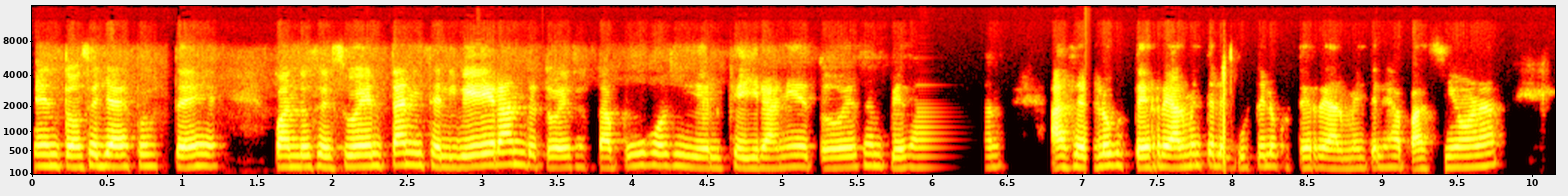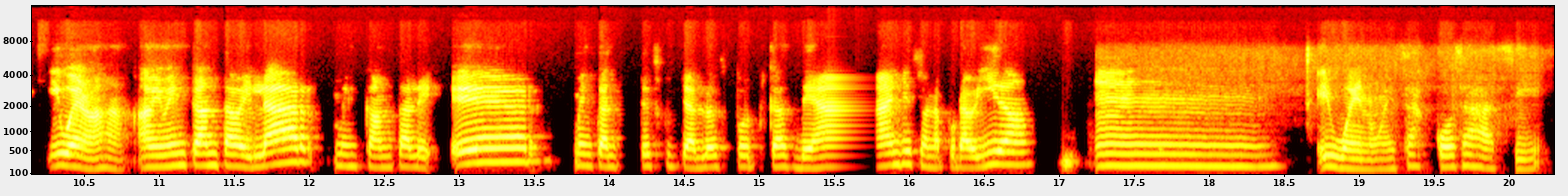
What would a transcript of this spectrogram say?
Entonces ya después ustedes, cuando se sueltan y se liberan de todos esos tapujos y del que irán y de todo eso, empiezan a hacer lo que a ustedes realmente les gusta y lo que a ustedes realmente les apasiona. Y bueno, ajá, a mí me encanta bailar, me encanta leer, me encanta escuchar los podcasts de Angie, son la pura vida. Mm, y bueno, esas cosas así.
